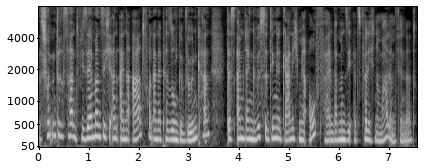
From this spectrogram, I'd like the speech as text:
Ist schon interessant, wie sehr man sich an eine Art von einer Person gewöhnen kann, dass einem dann gewisse Dinge gar nicht mehr auffallen, weil man sie als völlig normal empfindet.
